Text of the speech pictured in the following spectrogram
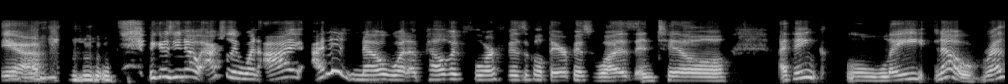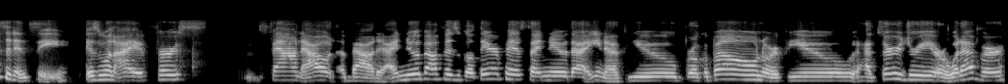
Yeah. because you know, actually when I I didn't know what a pelvic floor physical therapist was until I think late no, residency is when I first found out about it. I knew about physical therapists. I knew that, you know, if you broke a bone or if you had surgery or whatever,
